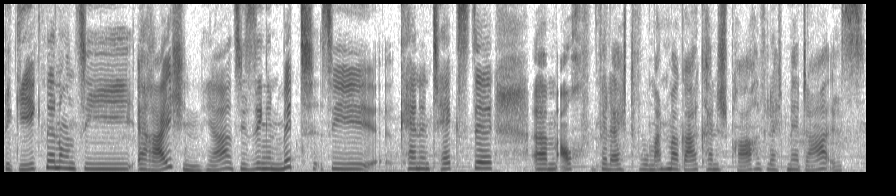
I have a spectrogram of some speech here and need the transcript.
begegnen und sie erreichen. Ja? Sie singen mit, sie kennen Texte, ähm, auch vielleicht, wo manchmal gar keine Sprache vielleicht mehr da ist.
